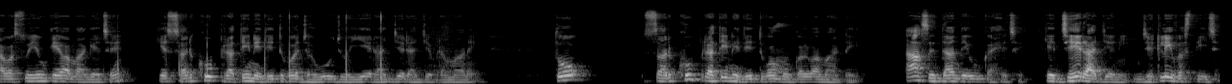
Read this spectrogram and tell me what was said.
આ વસ્તુ એવું કહેવા માંગે છે કે સરખું પ્રતિનિધિત્વ જવું જોઈએ રાજ્ય રાજ્ય પ્રમાણે. તો સરખું પ્રતિનિધિત્વ મોકલવા માટે આ સિદ્ધાંત એવું કહે છે કે જે રાજ્યની જેટલી વસ્તી છે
